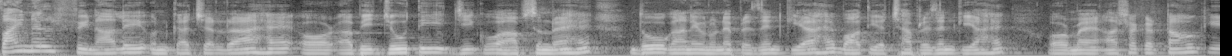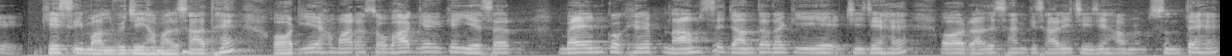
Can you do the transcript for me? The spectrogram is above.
फाइनल फिनाले उनका चल रहा है और अभी ज्योति जी को आप सुन रहे हैं। दो गाने उन्होंने प्रेजेंट किया है, बहुत ही अच्छा प्रेजेंट किया है। और मैं आशा करता हूँ कि के सी मालवी जी हमारे साथ हैं और ये हमारा सौभाग्य है कि ये सर मैं इनको सिर्फ़ नाम से जानता था कि ये चीज़ें हैं और राजस्थान की सारी चीज़ें हम सुनते हैं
